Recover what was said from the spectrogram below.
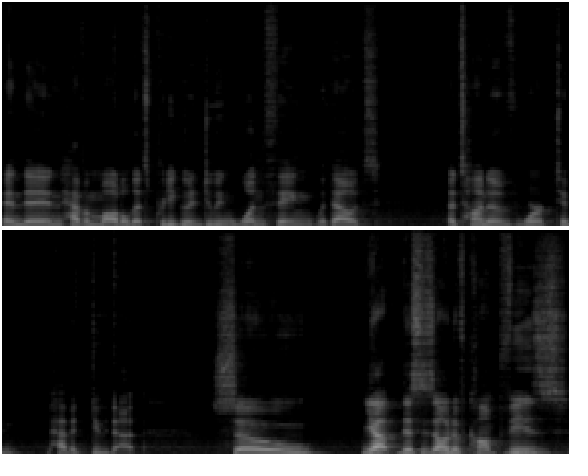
and then have a model that's pretty good at doing one thing without a ton of work to have it do that. So yeah, this is out of CompVis.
